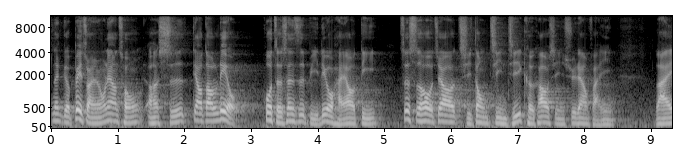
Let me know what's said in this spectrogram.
那个被转容量从呃十掉到六，或者甚至比六还要低，这时候就要启动紧急可靠型需量反应，来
